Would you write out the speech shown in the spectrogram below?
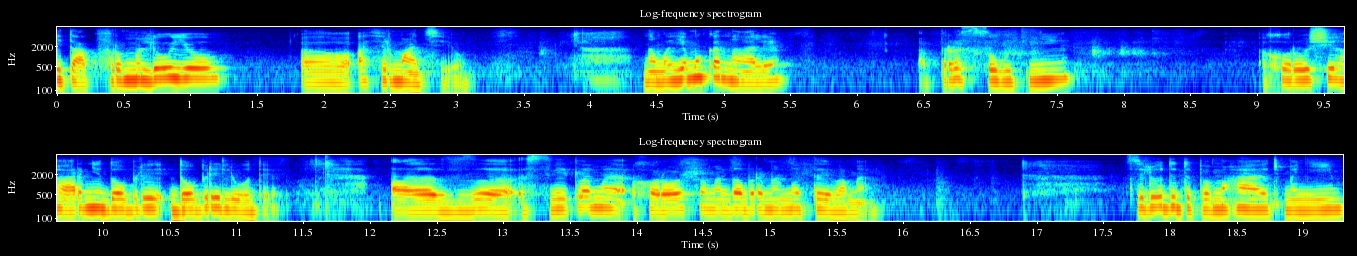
І так, формулюю е, афірмацію. На моєму каналі присутні хороші, гарні, добрі, добрі люди е, з світлими, хорошими, добрими мотивами. Ці люди допомагають мені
